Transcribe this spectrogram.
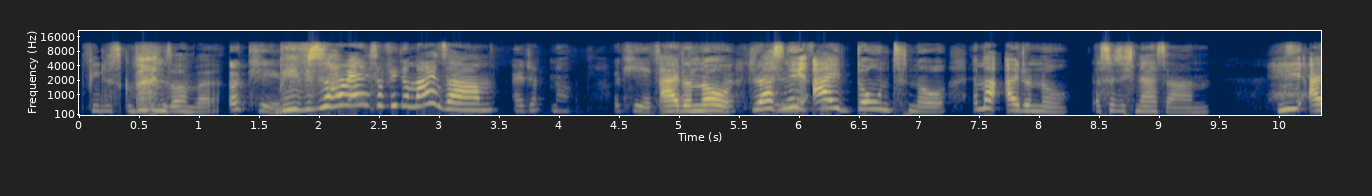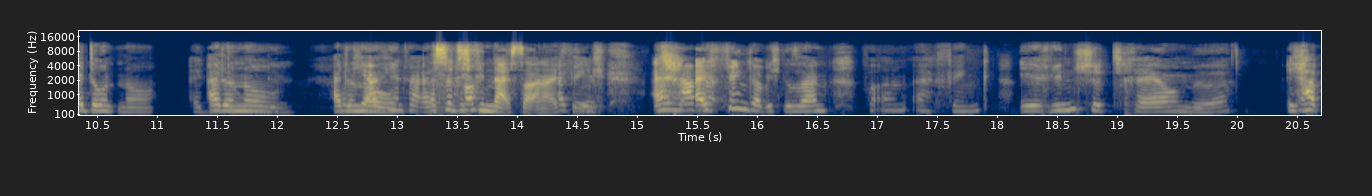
vieles gemeinsam. Weil Okay. Wie, wieso haben wir eigentlich so viel gemeinsam? I don't know. Okay, jetzt. I don't know. Du hast nie I don't know. Immer I don't know. Das hört sich nicer an. Nie I don't know. I don't know. I don't Okay, auf know. jeden Fall, Das also- hört sich viel nicer an, I Okay. think. Ich I, habe- I think habe ich gesagt. Vor allem I think. Erinnsche Träume. Ich habe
